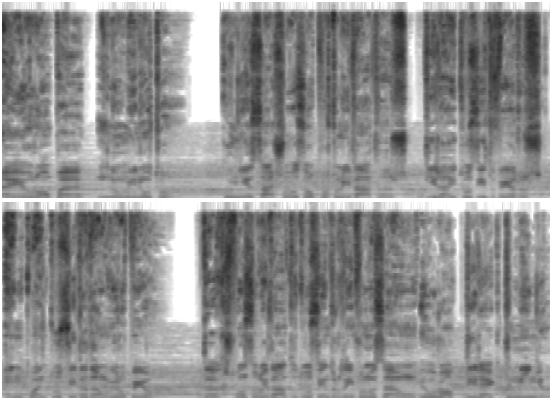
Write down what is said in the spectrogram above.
A Europa no Minuto. Conheça as suas oportunidades, direitos e deveres enquanto cidadão europeu. Da responsabilidade do Centro de Informação Europe Direct Minho,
